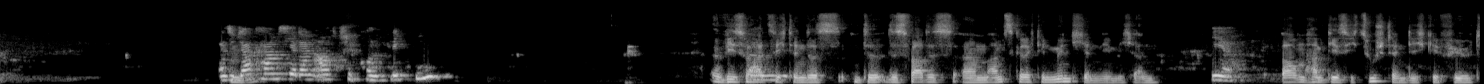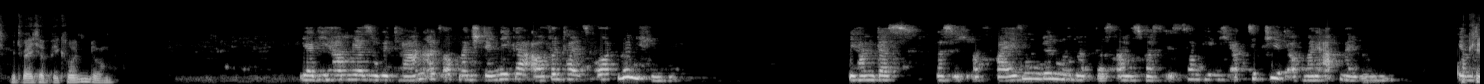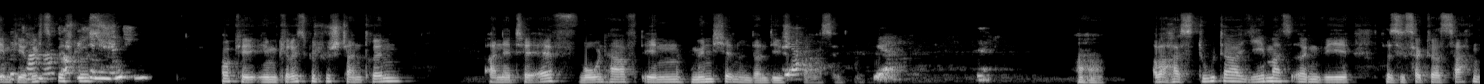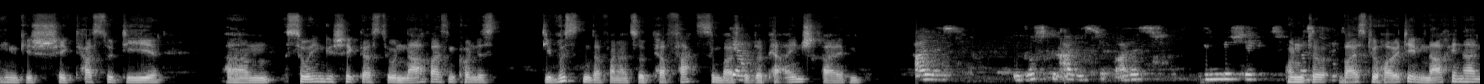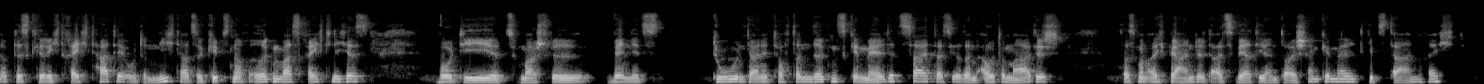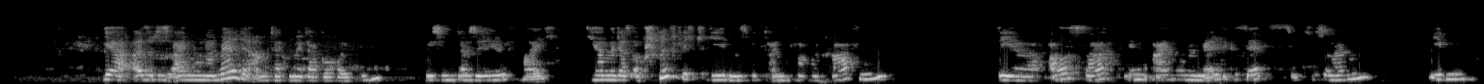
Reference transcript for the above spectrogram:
Also mhm. da kam es ja dann auch zu Konflikten. Äh, wieso ähm, hat sich denn das, das war das ähm, Amtsgericht in München, nehme ich an. Ja. Warum haben die sich zuständig gefühlt? Mit welcher Begründung? Ja, die haben ja so getan, als ob mein ständiger Aufenthaltsort München wäre. Die haben das, dass ich auf Reisen bin oder das alles, was ist, haben die nicht akzeptiert, auch meine Abmeldungen. Die okay, so im getan, Gerichtsbeschluss. Okay, im Gerichtsbeschluss stand drin, Annette F., wohnhaft in München und dann die ja. Straße. Ja. ja. Aha. Aber hast du da jemals irgendwie, du hast gesagt, du hast Sachen hingeschickt, hast du die ähm, so hingeschickt, dass du nachweisen konntest, die wussten davon, also per Fax zum Beispiel ja. oder per Einschreiben? Alles. Die wussten alles. Ich habe alles hingeschickt. Und äh, weißt du heute im Nachhinein, ob das Gericht recht hatte oder nicht? Also gibt es noch irgendwas Rechtliches, wo die zum Beispiel, wenn jetzt du und deine Tochter nirgends gemeldet seid, dass ihr dann automatisch, dass man euch behandelt, als wärt ihr in Deutschland gemeldet? Gibt es da ein Recht? Ja, also das Einwohnermeldeamt hat mir da geholfen. Die sind da sehr hilfreich. Die haben mir das auch schriftlich gegeben. Es gibt einen Paragraphen, der aussagt im Einwohnermeldegesetz sozusagen eben,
